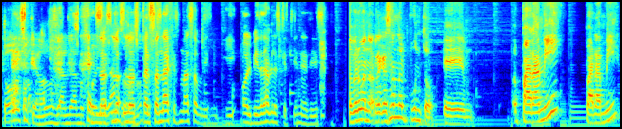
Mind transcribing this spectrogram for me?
Todo eso que nosotros ya, ya nos fue Los, llegando, los ¿no? personajes más olvidables que tiene Disney. Pero bueno, regresando al punto, eh, para mí, para mí,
